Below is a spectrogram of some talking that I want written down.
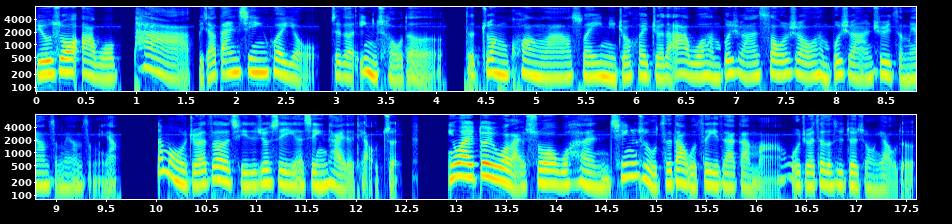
比如说啊，我怕比较担心会有这个应酬的。的状况啦，所以你就会觉得啊，我很不喜欢 social，我很不喜欢去怎么样怎么样怎么样。那么我觉得这其实就是一个心态的调整，因为对于我来说，我很清楚知道我自己在干嘛，我觉得这个是最重要的。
